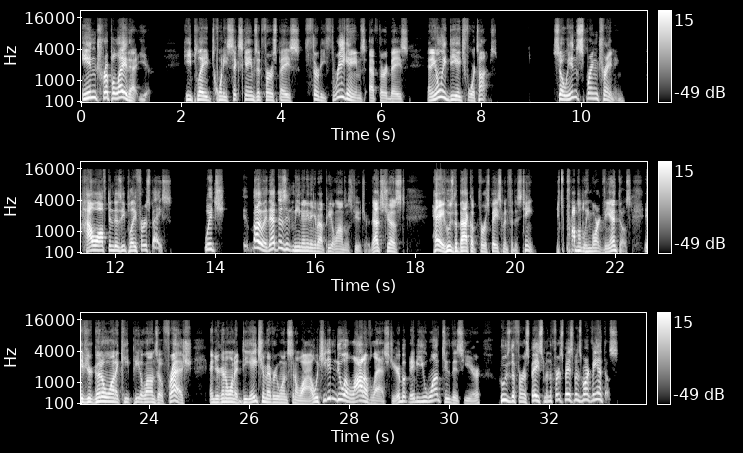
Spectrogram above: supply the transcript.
in AAA that year. He played 26 games at first base, 33 games at third base, and he only DH four times. So in spring training, how often does he play first base? Which, by the way, that doesn't mean anything about Pete Alonso's future. That's just, hey, who's the backup first baseman for this team? It's probably Mark Vientos. If you're going to want to keep Pete Alonso fresh and you're going to want to DH him every once in a while, which he didn't do a lot of last year, but maybe you want to this year. Who's the first baseman? The first baseman's Mark Vientos.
